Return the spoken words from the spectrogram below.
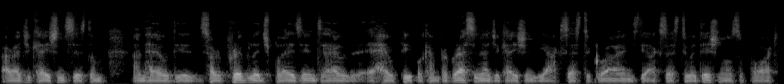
our education system and how the sort of privilege plays into how how people can progress in education, the access to grinds, the access to additional support,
